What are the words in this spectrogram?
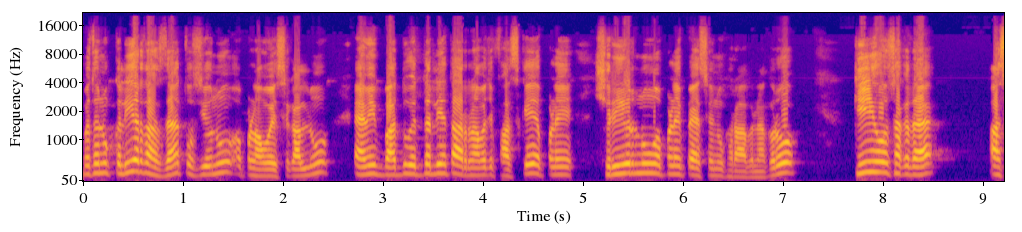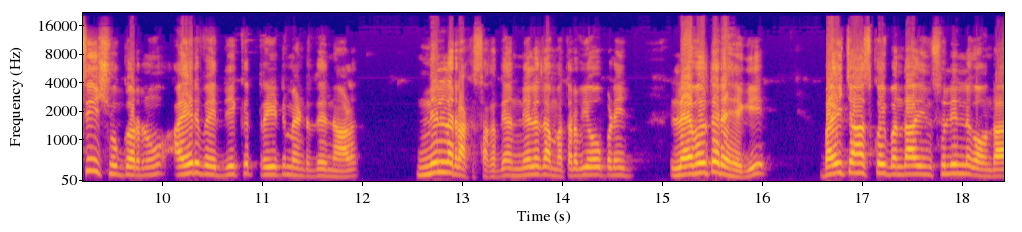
ਮੈਂ ਤੁਹਾਨੂੰ ਕਲੀਅਰ ਦੱਸਦਾ ਤੁਸੀਂ ਉਹਨੂੰ ਅਪਣਾਓ ਇਸ ਗੱਲ ਨੂੰ। ਐਵੇਂ ਵਾਧੂ ਇਧਰਲੀਆਂ ਧਾਰਨਾਵਾਂ ਵਿੱਚ ਫਸ ਕੇ ਆਪਣੇ ਸਰੀਰ ਨੂੰ, ਆਪਣੇ ਪੈਸੇ ਨੂੰ ਖਰਾਬ ਨਾ ਕਰੋ। ਕੀ ਹੋ ਸਕਦਾ ਅਸੀਂ ਸ਼ੂਗਰ ਨੂੰ ਆਯੁਰਵੈਦਿਕ ਟ੍ਰੀਟਮੈਂਟ ਦੇ ਨਾਲ ਨਿਲ ਰੱਖ ਸਕਦੇ ਹਾਂ। ਨਿਲ ਦਾ ਮਤਲਬ ਵੀ ਉਹ ਆਪਣੀ ਲੈਵਲ ਤੇ ਰਹੇਗੀ। ਬਾਈ ਚਾਂਸ ਕੋਈ ਬੰਦਾ ਇਨਸੂਲਿਨ ਲਗਾਉਂਦਾ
